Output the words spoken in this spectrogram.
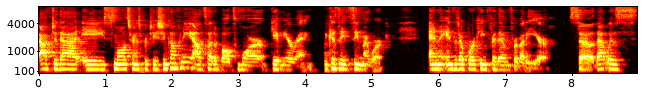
after that, a small transportation company outside of Baltimore gave me a ring because they'd seen my work. And I ended up working for them for about a year. So that was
